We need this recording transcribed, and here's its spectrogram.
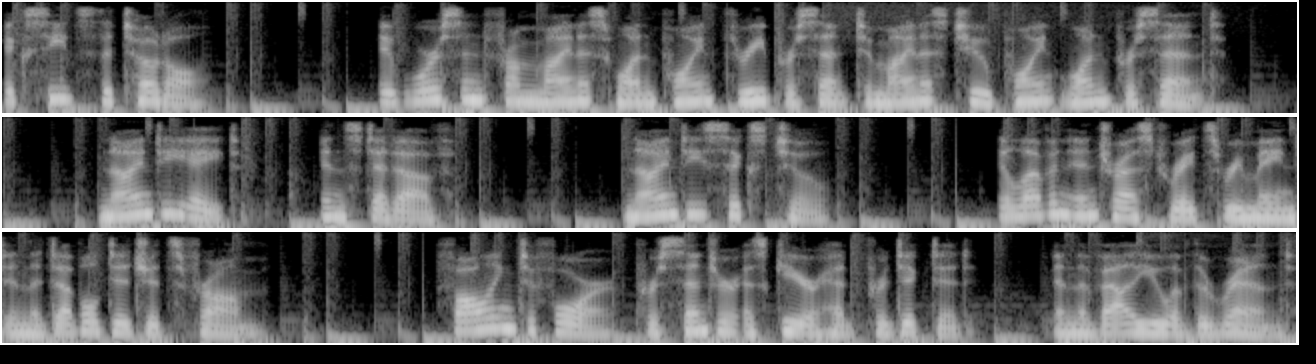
exceeds the total. It worsened from minus 1.3% to minus 2.1. 98, instead of 96 to 11 interest rates remained in the double digits from falling to 4% as Gear had predicted, and the value of the rand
